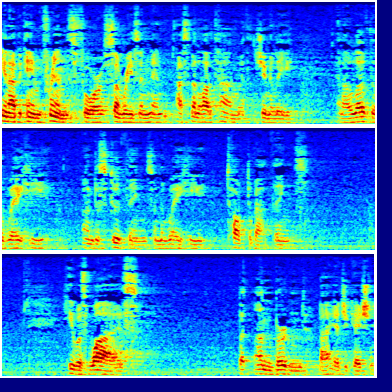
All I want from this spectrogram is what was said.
he and I became friends for some reason, and I spent a lot of time with Jimmy Lee, and I loved the way he understood things and the way he talked about things. He was wise, but unburdened by education.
